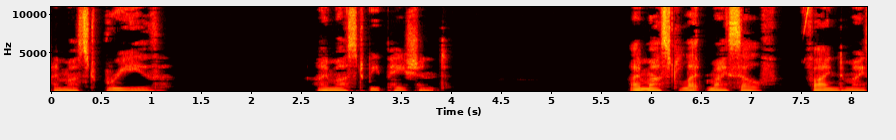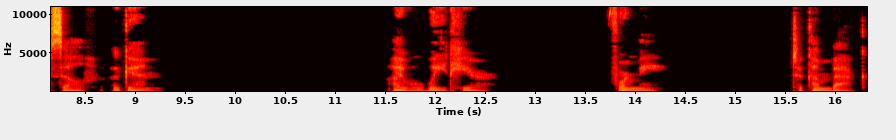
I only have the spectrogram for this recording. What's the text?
I must breathe. I must be patient. I must let myself find myself again. I will wait here for me to come back.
